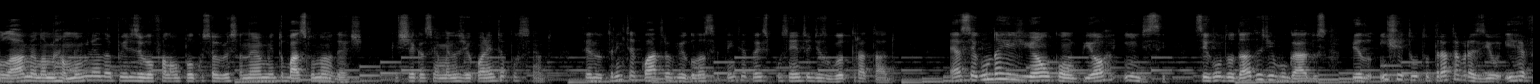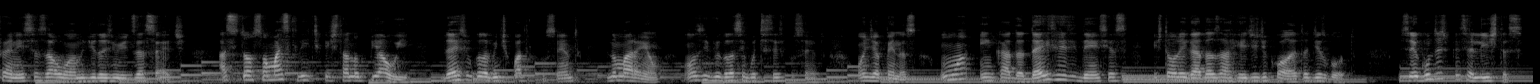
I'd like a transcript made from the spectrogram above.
Olá, meu nome é Ramon Miranda Pires e vou falar um pouco sobre o saneamento básico no Nordeste, que chega a ser menos de 40%, tendo 34,73% de esgoto tratado. É a segunda região com o pior índice, segundo dados divulgados pelo Instituto Trata Brasil e referências ao ano de 2017. A situação mais crítica está no Piauí, 10,24%, e no Maranhão, 11,56%, onde apenas uma em cada 10 residências estão ligadas à rede de coleta de esgoto. Segundo especialistas,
